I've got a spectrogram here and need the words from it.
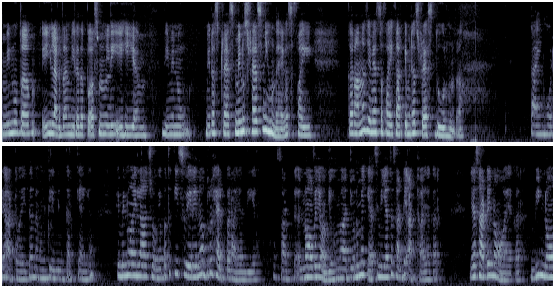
ਮੈਨੂੰ ਤਾਂ ਇਹੀ ਲੱਗਦਾ, ਮੇਰਾ ਤਾਂ ਪਰਸਨਲੀ ਇਹੀ ਆ ਵੀ ਮੈਨੂੰ, ਮੇਰਾ ਸਟ੍ਰੈਸ ਮੈਨੂੰ ਸਟ੍ਰੈਸ ਨਹੀਂ ਹੁੰਦਾ ਹੈਗਾ ਸਫ਼ਾਈ। ਕਰਾਂ ਨਾ ਜਿਵੇਂ ਸਫ਼ਾਈ ਕਰਕੇ ਮੇਰਾ ਸਟ੍ਰੈਸ ਦੂਰ ਹੁੰਦਾ। ਟਾਈਮ ਹੋ ਰਿਹਾ 8 ਵਜੇ ਦਾ, ਮੈਂ ਹੁਣ ਕਲੀਨਿੰਗ ਕਰਕੇ ਆਈ ਹਾਂ। ਫਿਰ ਮੈਨੂੰ ਐਂ ਲਾਲਚ ਹੋ ਗਿਆ, ਪਤਾ ਕਿ ਸਵੇਰੇ ਨਾ ਉਧਰੋਂ ਹੈਲਪਰ ਆ ਜਾਂਦੀ ਹੈ ਸਾਢੇ 9 ਵਜੇ ਆਉਂਦੀ ਉਹ ਮੈਂ ਅੱਜ ਉਹਨੂੰ ਮੈਂ ਕਿਹਾ ਸੀ ਮੈਂ ਜਾਂ ਤਾਂ 8:30 ਆਇਆ ਕਰ, ਜਾਂ 9:30 ਆਇਆ ਕਰ। ਵੀ 9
